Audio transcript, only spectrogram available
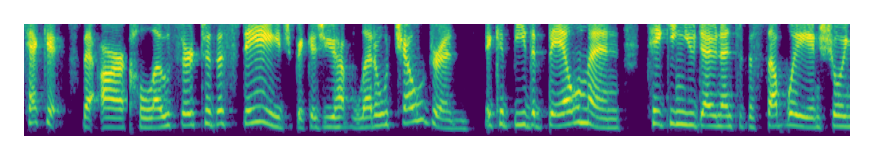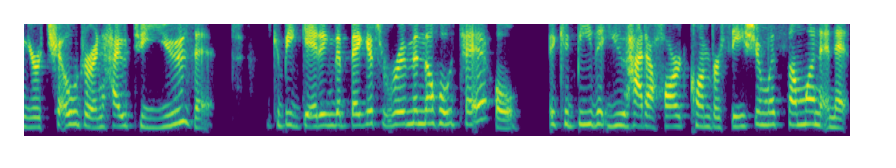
tickets that are closer to the stage because you have little children. It could be the bellman taking you down into the subway and showing your children how to use it. It could be getting the biggest room in the hotel. It could be that you had a hard conversation with someone and it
